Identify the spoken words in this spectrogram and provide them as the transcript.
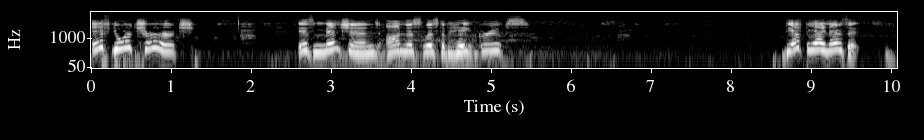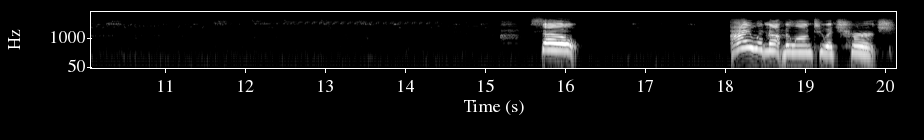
If your church is mentioned on this list of hate groups, the FBI knows it. So, I would not belong to a church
